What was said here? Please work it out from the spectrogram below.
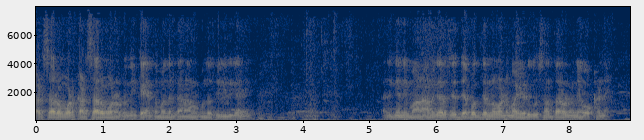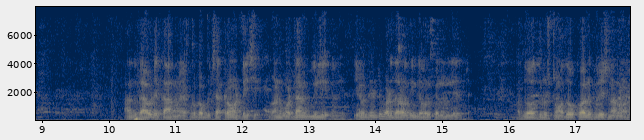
కడసారం వాడు కడసారం వాడు ఉంటుంది ఇంకా ఎంతమందిని కనాలనుకుందో తెలియదు కానీ. అందుకని మా నాన్నగారి చేసి దెబ్బలు తిన్నవాడిని మా ఏడుగురు సంతానంలో నేను ఒక్కడే అందుకు ఆవిడే కారణం. ఎప్పటికప్పుడు చక్రం అడ్డేసి వాడిని కొట్టడానికి వీల్లేదు అని. ఏమిటంటే వాడి తర్వాత ఇంకెవరు పిల్లలు లేరు అదో అదృష్టం అదో క్వాలిఫికేషన్ అనమాట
